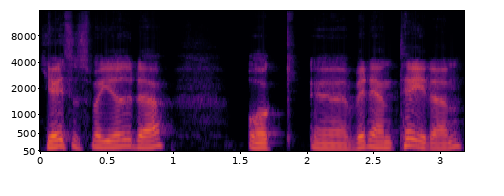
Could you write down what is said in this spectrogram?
Jesus var jude och eh, vid den tiden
